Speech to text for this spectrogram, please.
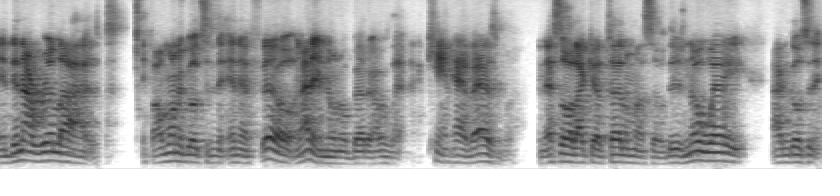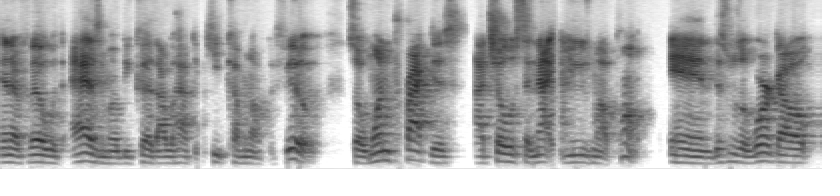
And then I realized if I want to go to the NFL, and I didn't know no better, I was like, I can't have asthma. And that's all I kept telling myself. There's no way I can go to the NFL with asthma because I would have to keep coming off the field. So one practice, I chose to not use my pump. And this was a workout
